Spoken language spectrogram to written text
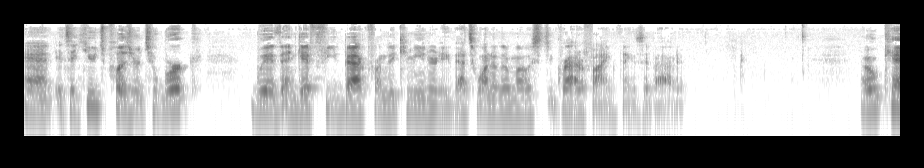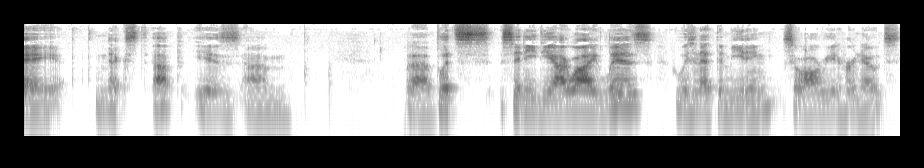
And it's a huge pleasure to work with and get feedback from the community. That's one of the most gratifying things about it. Okay, next up is um, uh, Blitz City DIY Liz, who isn't at the meeting, so I'll read her notes.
